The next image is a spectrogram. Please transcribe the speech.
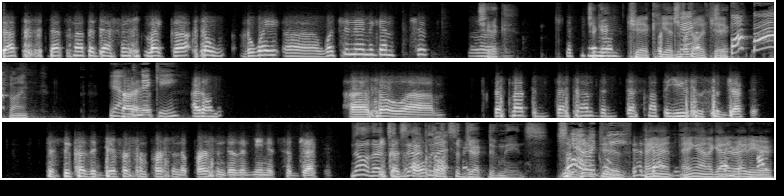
That's that's not the definition. Like uh, so, the way uh, what's your name again? Chip. Uh, Chick. what's your name? Chick, yeah, just Chick? call it chick. Bark, bark. It's fine. Yeah, Sorry. Nikki. I don't. Uh, so um, that's not the that's not the that's not the use of subjective. Just because it differs from person to person doesn't mean it's subjective. No, that's Because exactly also- what subjective means. Yeah, like Subjective. we- hang on, hang on. I got it right here.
